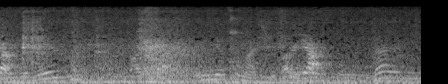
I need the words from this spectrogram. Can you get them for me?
여기는 음료수 있는 공간.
